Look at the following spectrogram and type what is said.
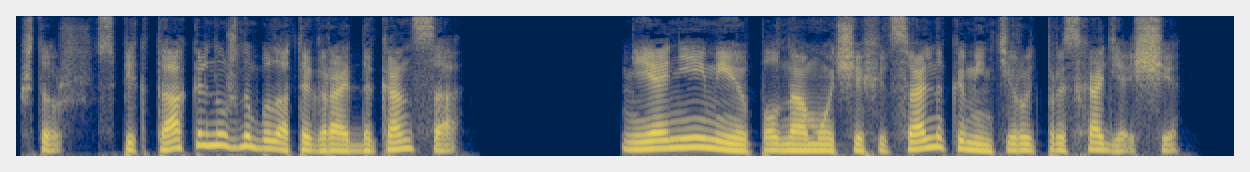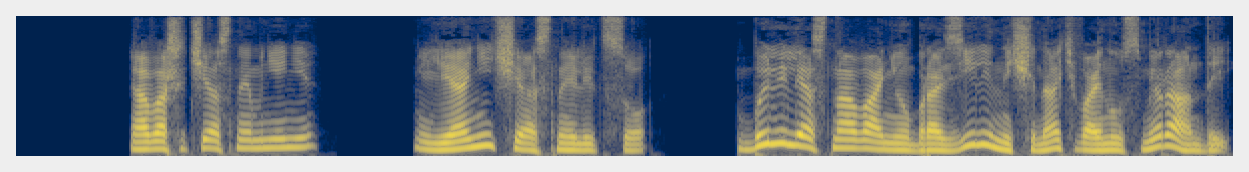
Что ж, спектакль нужно было отыграть до конца. Я не имею полномочий официально комментировать происходящее. А ваше частное мнение? Я не частное лицо. Были ли основания у Бразилии начинать войну с Мирандой?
